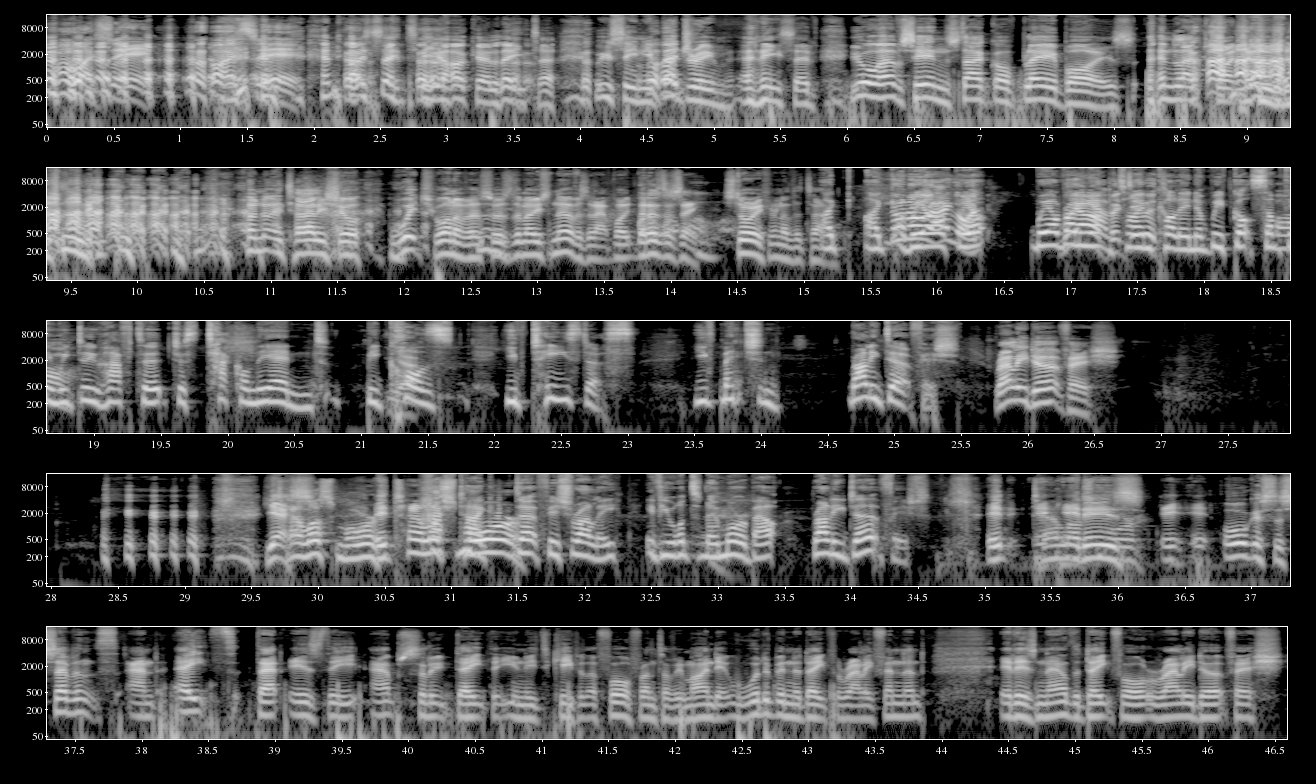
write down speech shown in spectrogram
oh, I see. Oh, I see. And I said to Jarkko later, "We've seen your bedroom," and he said, "You have seen stack of playboys," and left quite nervous. I'm not entirely sure which one of us was the most nervous at that point, but as I say, story for another time. I, I, No, we, no, are, hang we, on. are, we are We running are, out of time, David- Colin, and we've got something we Oh. do have to just tack on the end because you've teased us. You've mentioned Rally Dirtfish. Rally Dirtfish. yes. Tell us more. It- Tell us more. Dirtfish Rally if you want to know more about Rally Dirtfish. It it, Tell it us is it, it, August the seventh and eighth. That is the absolute date that you need to keep at the forefront of your mind. It would have been the date for Rally Finland. It is now the date for Rally Dirtfish.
